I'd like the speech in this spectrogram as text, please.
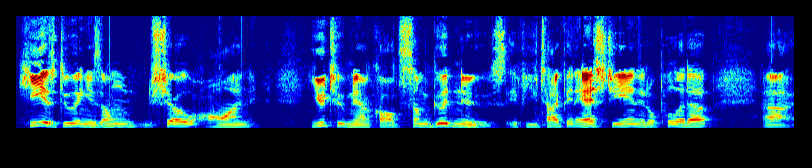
He is doing his own show on YouTube now called Some Good News. If you type in SGN, it'll pull it up. Uh,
